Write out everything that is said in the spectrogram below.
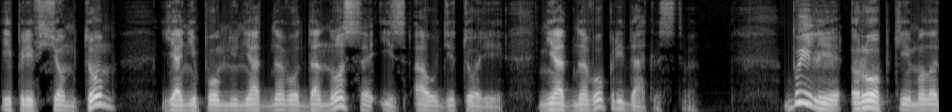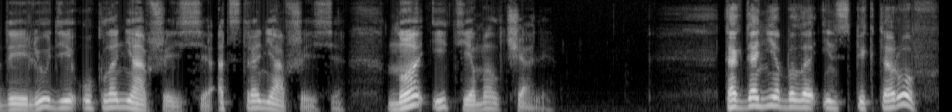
и при всем том я не помню ни одного доноса из аудитории, ни одного предательства. Были робкие молодые люди, уклонявшиеся, отстранявшиеся, но и те молчали. Тогда не было инспекторов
